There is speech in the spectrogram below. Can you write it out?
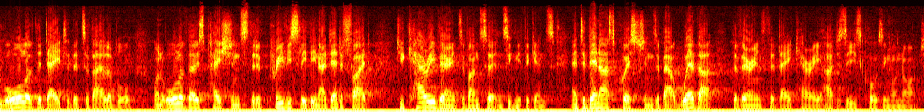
to all of the data that's available on all of those patients that have previously been identified to carry variants of uncertain significance and to then ask questions about whether the variants that they carry are disease causing or not.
